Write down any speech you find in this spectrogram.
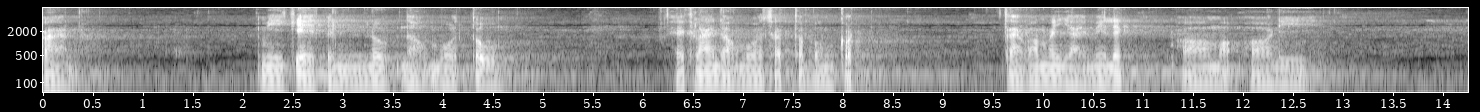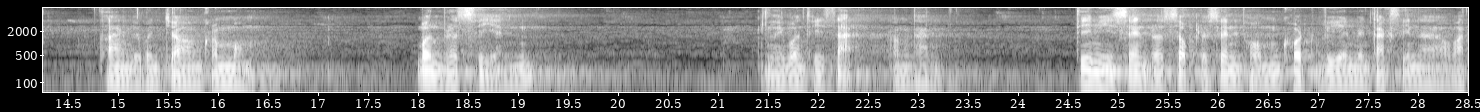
การ มีเกศเป็นรูปดอกบัวตูม คล้ายๆดอกบัวสัตบงกฎแต่ว่าไม่ใหญ่ไม่เล็กพอเหมาะพอดี ตั้งอยู่บนจองกระหม่อม บนพระเศียรในบนศีรษะของท่าน ที่มีเส้นประศกหรือเส้นผมคดเวียนเป็นทักษิณาวัด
